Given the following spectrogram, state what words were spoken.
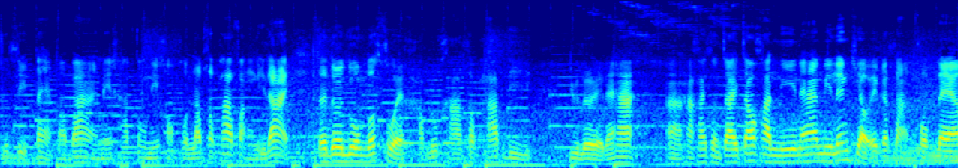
ชุดสีแตกมาบ้างนะครับ ตรงนี้ของคนรับสภาพฝั่งนี้ได้ แต่โดยรวมรถสวยครับลูกค้าสภาพดีอยู่เลยนะฮะ หากใครสนใจเจ้าคันนี้นะฮะมีเล่มเขียวเอกสารครบแล้ว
